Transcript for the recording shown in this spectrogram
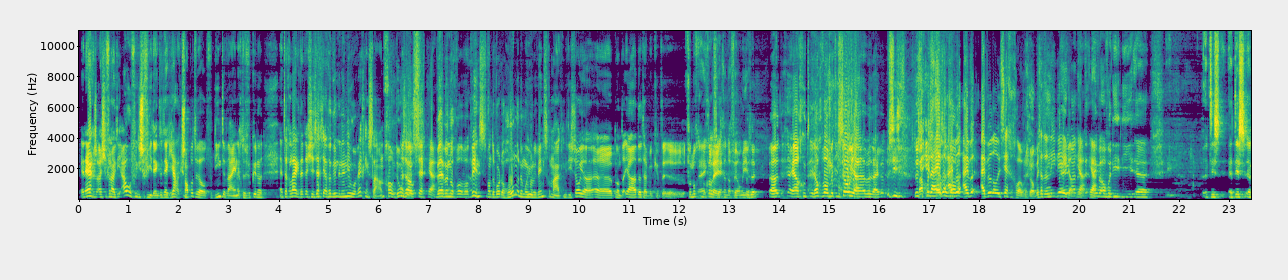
En ergens als je vanuit die oude filosofie denkt, dan denk je, ja, ik snap het wel, het verdient te weinig, dus we kunnen... En tegelijkertijd, als je zegt, ja, we willen een nieuwe weg inslaan, Gewoon doen dan zou ik dus. zeggen, Ja. we hebben nog wel wat winst, want er worden honderden miljoenen winst gemaakt met die sojaplanten. ja, dat heb ik het, eh, vanochtend Nee, nog gelezen. zeggen nog veel meer. Dus, ja, goed, in elk geval met die sojabedrijven, precies. Dus maar goed, dat hij, wil, hij, wil, hij, wil, hij wilde al iets zeggen, geloof ik, Rob. Is dat een idee Nee, dan? maar Ja, ja. Even over die... die eh, het is, het is, eh,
